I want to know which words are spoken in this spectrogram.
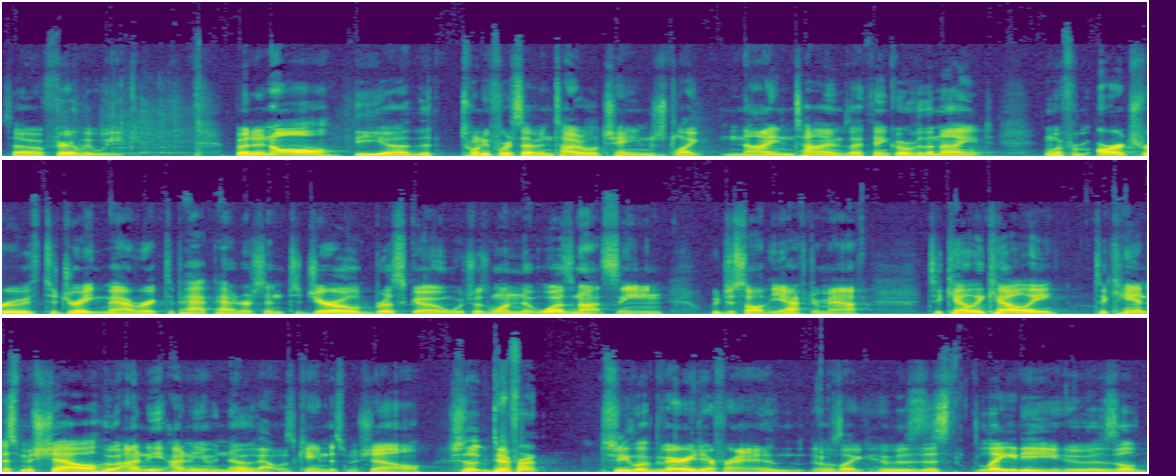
So fairly weak. But in all, the uh, the 24/7 title changed like nine times, I think, over the night. It went from R Truth to Drake Maverick to Pat Patterson to Gerald Brisco, which was one that was not seen. We just saw the aftermath. To Kelly Kelly to Candice Michelle, who I didn't, I didn't even know that was Candice Michelle. She looked different. She looked very different. It, was like, who is this lady who is a,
